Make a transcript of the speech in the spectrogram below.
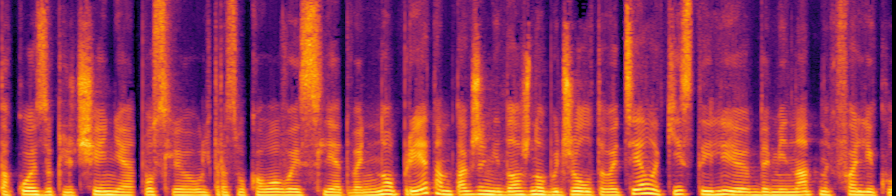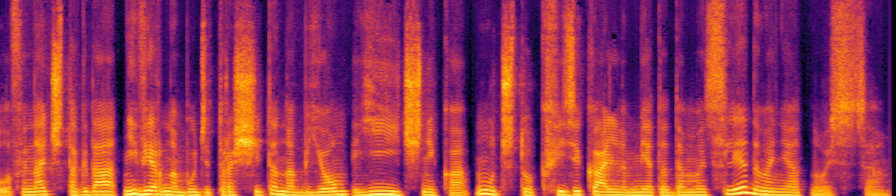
такое заключение после ультразвукового исследования. Но при этом также не должно быть желтого тела, кисты или доминантных фолликулов, иначе тогда неверно будет рассчитан объем яичника. Ну, вот что к физикальным методам исследования относится.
